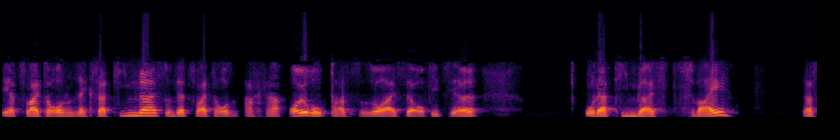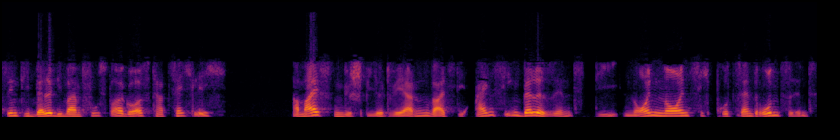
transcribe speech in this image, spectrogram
der 2006er Teamgeist und der 2008er Europass, so heißt er offiziell, oder Teamgeist 2. Das sind die Bälle, die beim Fußballgolf tatsächlich am meisten gespielt werden, weil es die einzigen Bälle sind, die 99 Prozent rund sind.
